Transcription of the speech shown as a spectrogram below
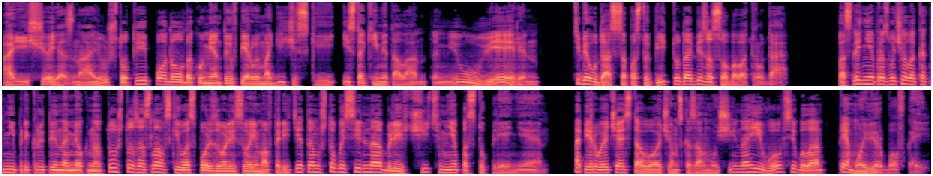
А еще я знаю, что ты подал документы в первый магический, и с такими талантами, уверен, тебе удастся поступить туда без особого труда. Последнее прозвучало как неприкрытый намек на то, что Заславские воспользовались своим авторитетом, чтобы сильно облегчить мне поступление. А первая часть того, о чем сказал мужчина, и вовсе была прямой вербовкой.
